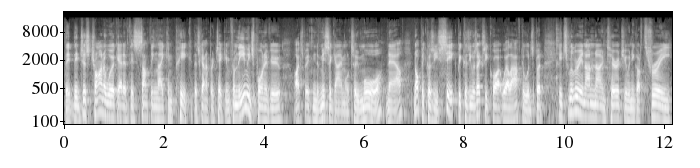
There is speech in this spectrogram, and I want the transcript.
They, they're just trying to work out if there's something they can pick that's going to protect him. From the image point of view, I expect him to miss a game or two more now. Not because he's sick, because he was actually quite well afterwards. But it's really an unknown territory when you've got three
